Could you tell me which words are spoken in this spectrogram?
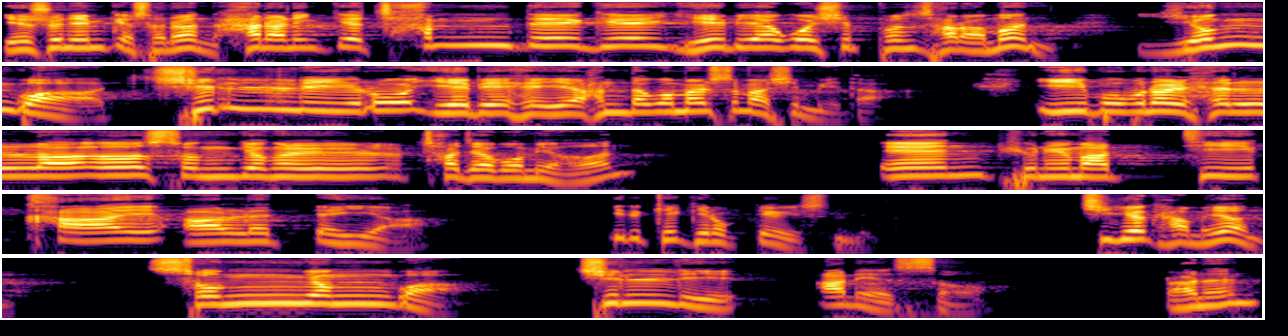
예수님께서는 하나님께 참되게 예배하고 싶은 사람은 영과 진리로 예배해야 한다고 말씀하십니다. 이 부분을 헬라어 성경을 찾아보면 엔 퓨니마티 카이 알레테이아 이렇게 기록되어 있습니다. 직역하면 성령과 진리 안에서라는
